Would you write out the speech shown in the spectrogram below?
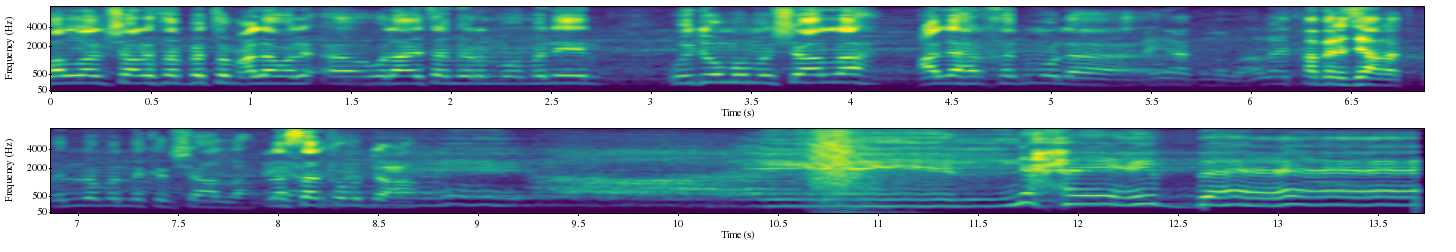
والله إن شاء الله يثبتهم على ول- ولاية أمير المؤمنين. ويدومهم إن شاء الله على هالخدمة ولا حياكم الله. الله يتقبل زيارتك منه منك إن شاء الله. نسألكم الدعاء. نحبه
